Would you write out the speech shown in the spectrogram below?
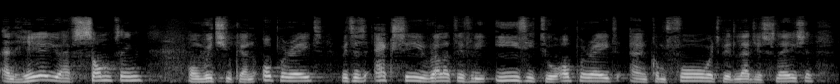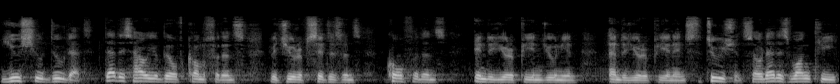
And here you have something on which you can operate, which is actually relatively easy to operate and come forward with legislation. You should do that. That is how you build confidence with Europe's citizens, confidence in the European Union and the European institutions. So that is one key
